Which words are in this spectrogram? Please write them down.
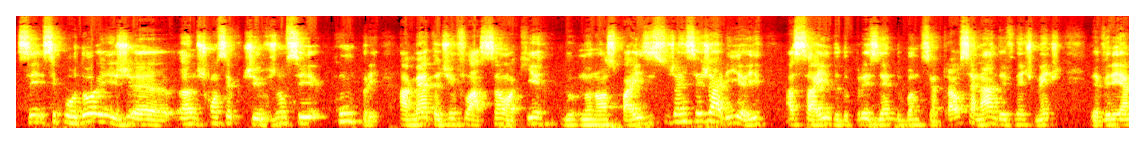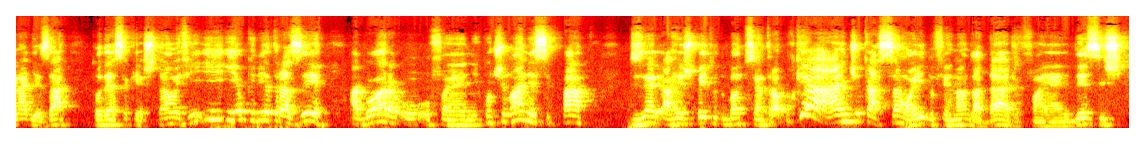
se, se por dois é, anos consecutivos não se cumpre a meta de inflação aqui do, no nosso país, isso já ensejaria aí a saída do presidente do Banco Central. O Senado, evidentemente, deveria analisar toda essa questão. Enfim, e, e eu queria trazer agora, o, o Fane, continuar nesse papo dizer, a respeito do Banco Central, porque a, a indicação aí do Fernando Haddad, o Fane, desses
